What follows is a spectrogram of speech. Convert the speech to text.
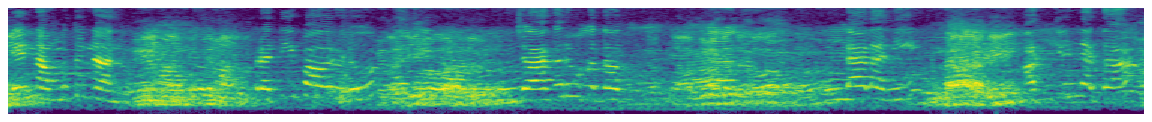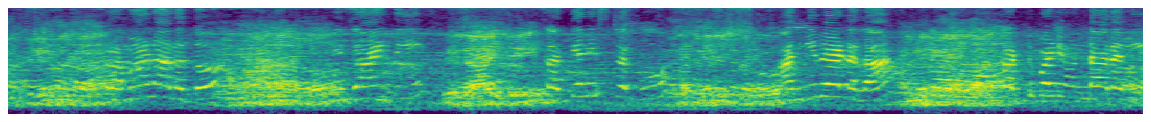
నేను నమ్ముతున్నాను. ప్రతి పౌరుడు జాగరూకత ఉండాలని అత్యున్నత ప్రమాణాలతో నిజాయితీ సత్యనిష్టకు అన్ని వేళలా కట్టుబడి ఉండాలని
